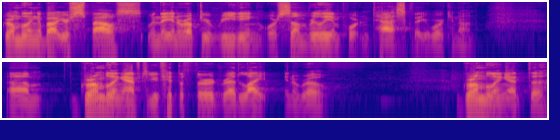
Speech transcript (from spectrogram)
grumbling about your spouse when they interrupt your reading or some really important task that you're working on, um, grumbling after you've hit the third red light in a row, grumbling at the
